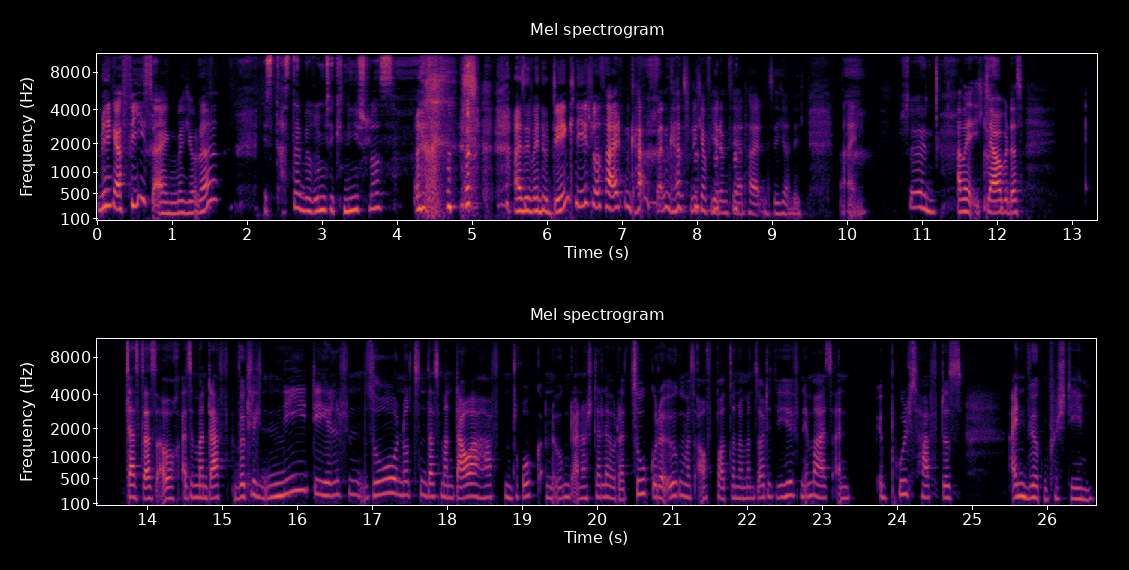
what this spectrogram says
Mega fies eigentlich, oder? Ist das der berühmte Knieschluss? also wenn du den Knieschluss halten kannst, dann kannst du dich auf jedem Pferd halten, sicherlich. Nein. Schön. Aber ich glaube, dass, dass das auch, also man darf wirklich nie die Hilfen so nutzen, dass man dauerhaften Druck an irgendeiner Stelle oder Zug oder irgendwas aufbaut, sondern man sollte die Hilfen immer als ein impulshaftes Einwirken verstehen.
